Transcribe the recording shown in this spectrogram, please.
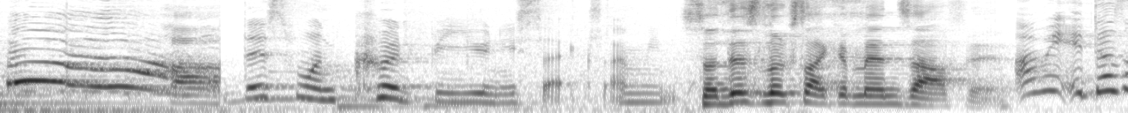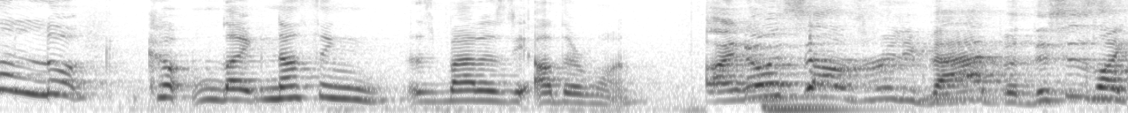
Ah! This one could be unisex. I mean, so this looks like a men's outfit. I mean, it doesn't look co- like nothing as bad as the other one. I know it sounds really bad, but this is like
